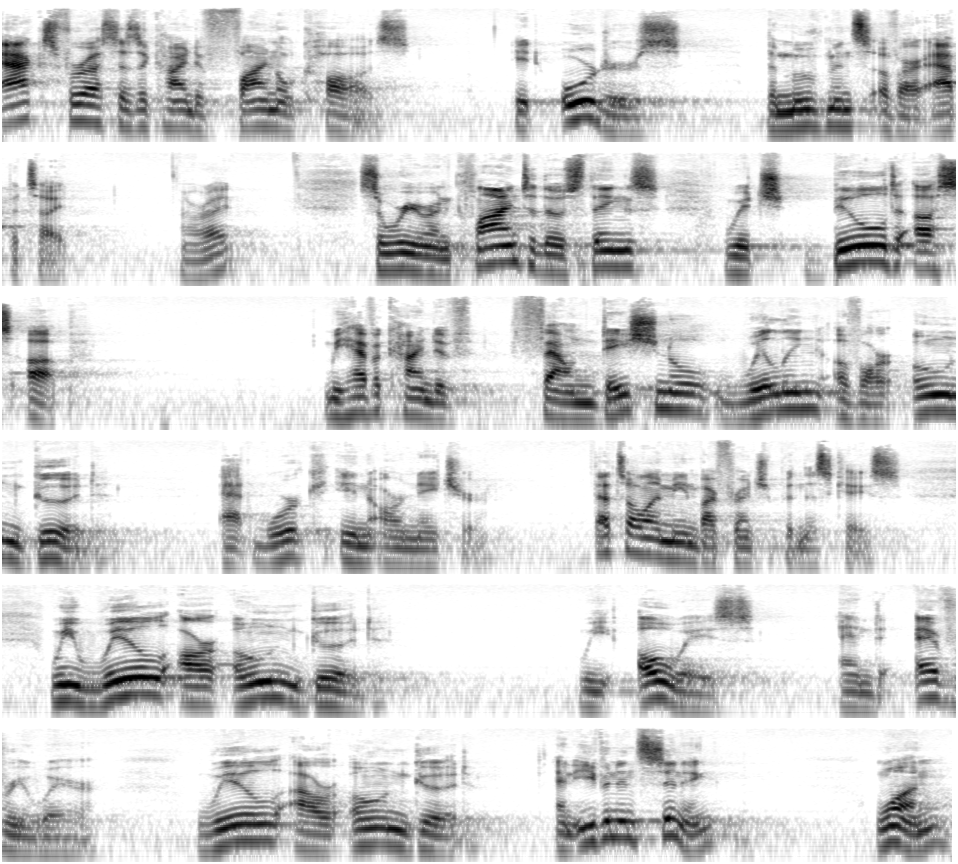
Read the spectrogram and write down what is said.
acts for us as a kind of final cause. It orders the movements of our appetite. All right? So we are inclined to those things which build us up. We have a kind of foundational willing of our own good at work in our nature. That's all I mean by friendship in this case. We will our own good. We always and everywhere will our own good. And even in sinning, one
